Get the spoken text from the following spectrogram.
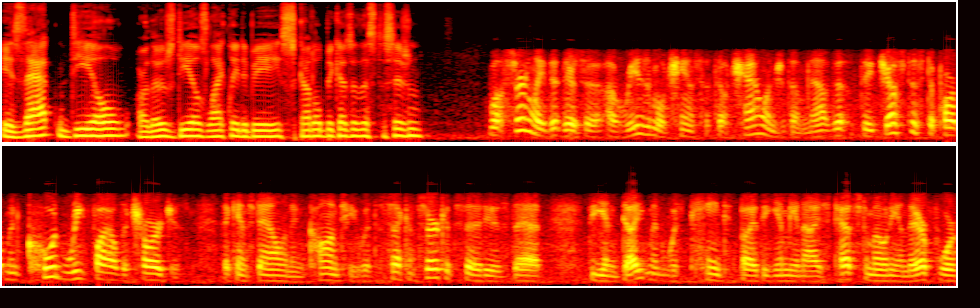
Is that deal, are those deals likely to be scuttled because of this decision? Certainly there's a, a, reasonable chance that they'll challenge them. Now, the, the, Justice Department could refile the charges against Allen and Conti. What the Second Circuit said is that the indictment was tainted by the immunized testimony and therefore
